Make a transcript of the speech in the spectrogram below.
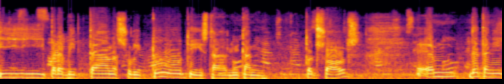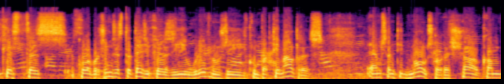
i per evitar la solitud i estar lluitant tots sols hem de tenir aquestes col·laboracions estratègiques i obrir-nos i compartir amb altres. Hem sentit molt sobre això, com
